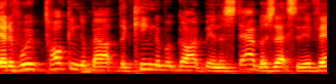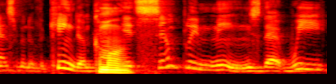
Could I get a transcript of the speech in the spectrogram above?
That if we're talking about the kingdom of God being established, that's the advancement of the kingdom. Come on. It simply means that we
